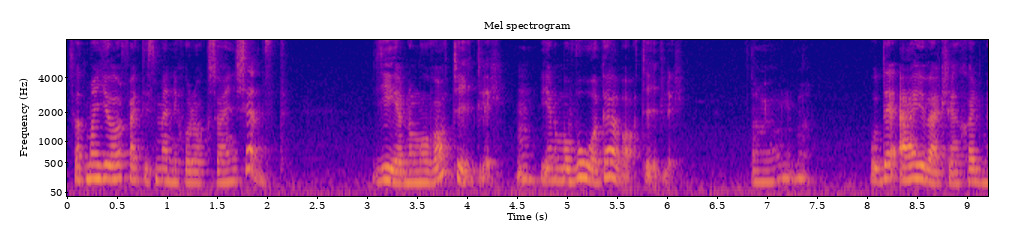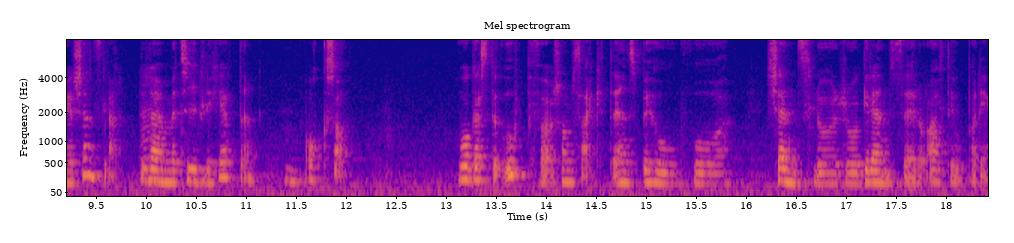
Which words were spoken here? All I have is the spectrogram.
Så att man gör faktiskt människor också en tjänst. Genom att vara tydlig. Mm. Genom att våga vara tydlig. Ja, jag håller med. Och det är ju verkligen självmedkänsla. Det Mm. där med tydligheten Mm. Också. Våga stå upp för, som sagt, ens behov och känslor och gränser och alltihopa det.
